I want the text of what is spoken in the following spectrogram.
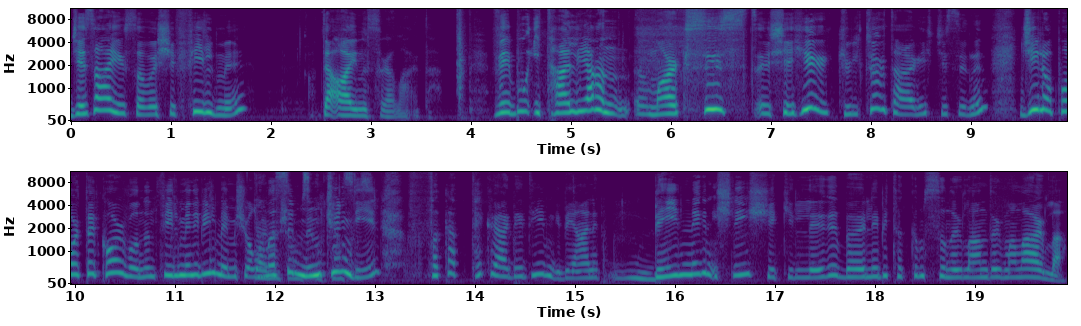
Cezayir Savaşı filmi de aynı sıralarda. Ve bu İtalyan e, Marksist e, şehir kültür tarihçisinin Gilo Portacorvo'nun filmini bilmemiş olması mümkün imkansız. değil. Fakat tekrar dediğim gibi yani beyinlerin işleyiş şekilleri böyle bir takım sınırlandırmalarla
